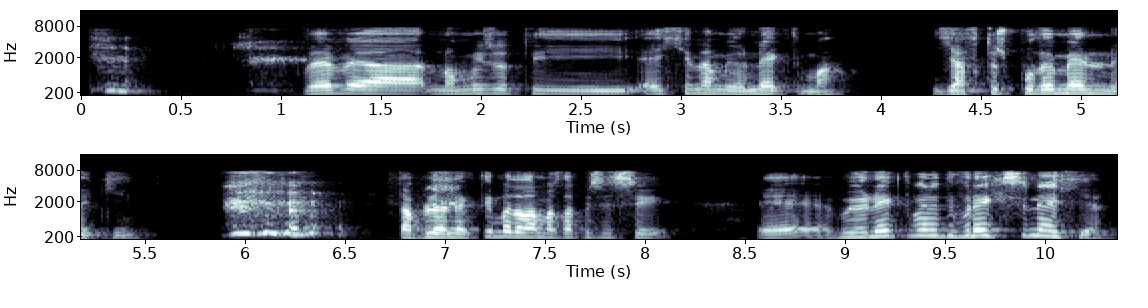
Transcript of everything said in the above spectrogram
Βέβαια, νομίζω ότι έχει ένα μειονέκτημα για αυτούς που δεν μένουν εκεί. Τα πλεονεκτήματα θα μας τα πεις εσύ. Ε, μειονέκτημα είναι ότι βρέχει συνέχεια.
